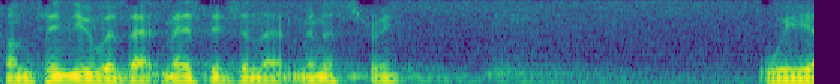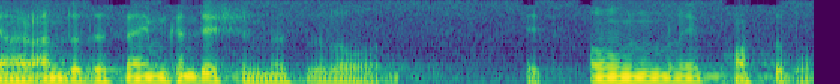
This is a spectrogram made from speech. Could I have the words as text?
continue with that message and that ministry? We are under the same condition as the Lord. It's only possible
